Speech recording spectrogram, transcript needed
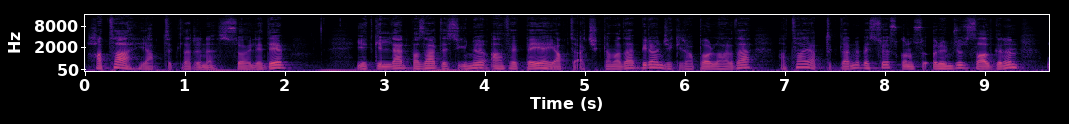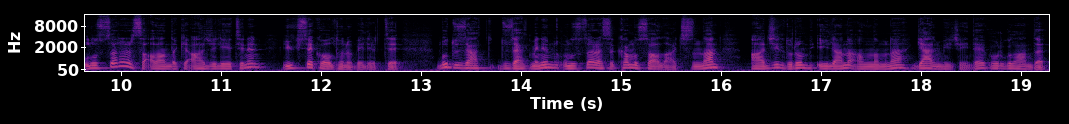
hata yaptıklarını söyledi. Yetkililer pazartesi günü AFP'ye yaptığı açıklamada bir önceki raporlarda hata yaptıklarını ve söz konusu ölümcül salgının uluslararası alandaki aciliyetinin yüksek olduğunu belirtti. Bu düzelt düzeltmenin uluslararası kamu sağlığı açısından acil durum ilanı anlamına gelmeyeceği de vurgulandı.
